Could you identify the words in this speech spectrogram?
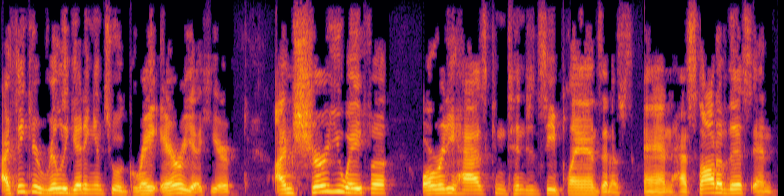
I think you're really getting into a gray area here. I'm sure UEFA already has contingency plans and has, and has thought of this, and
